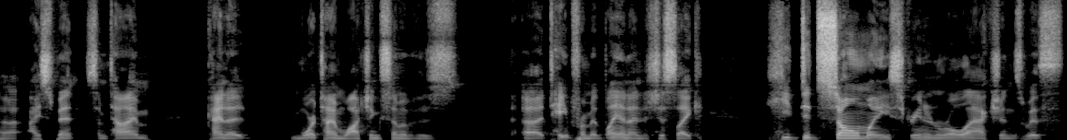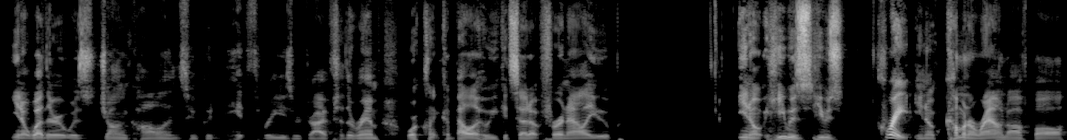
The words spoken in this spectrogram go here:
Uh, I spent some time, kind of more time watching some of his uh, tape from Atlanta, and it's just like he did so many screen and roll actions with you know whether it was John Collins who could hit threes or drive to the rim, or Clint Capela who he could set up for an alley oop. You know he was he was great, you know, coming around off ball.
